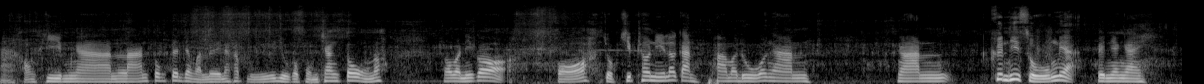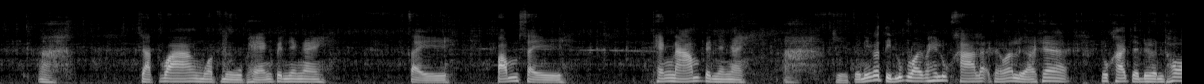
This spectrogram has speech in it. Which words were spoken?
อของทีมงานร้านต้งเต้นจังหวัดเลยนะครับ หรืออยู่กับผมช่างโต้งเนาะก็วันนี้ก็ ขอจบคลิปเท่านี้แล้วกัน พามาดูว่างานงานขึ้นที่สูงเนี่ยเป็นยังไงอะจัดวางหมวดหมู่แผงเป็นยังไง ใส่ปั๊มใส่แทงน้ำเป็นยังไงอะโอเคตัวนี้ก็ติดลูกลอยไว้ให้ลูกค้าแล้ว แต่ว่าเหลือแค่ลูกค้าจะเดินท่อ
